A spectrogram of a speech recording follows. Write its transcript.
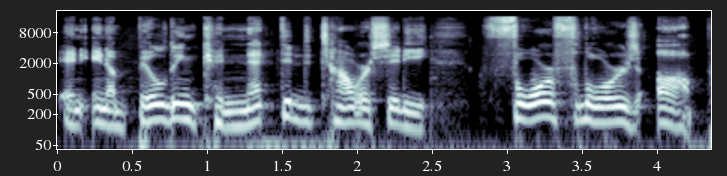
and in a building connected to Tower City, four floors up.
